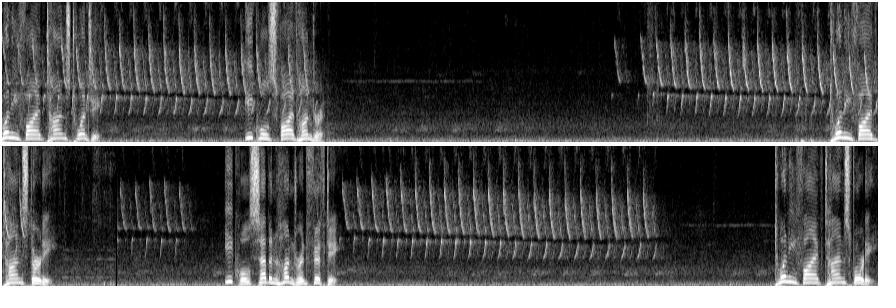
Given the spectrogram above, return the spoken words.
Twenty-five times twenty equals five hundred. Twenty-five times thirty equals seven hundred fifty. 25 times 40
